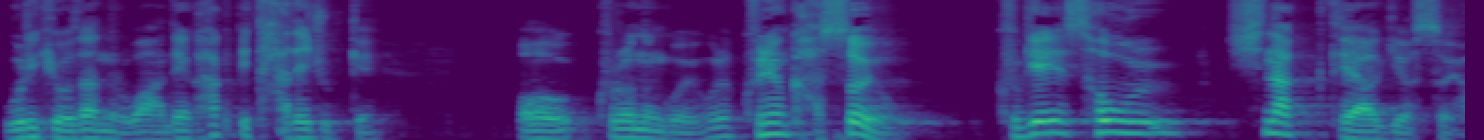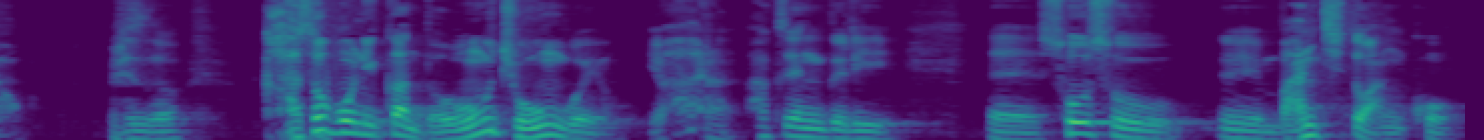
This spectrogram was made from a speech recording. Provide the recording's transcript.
우리 교단으로 와. 내가 학비 다 대줄게. 어, 그러는 거예요. 그냥 갔어요. 그게 서울 신학대학이었어요. 그래서 가서 보니까 너무 좋은 거예요. 여러 학생들이 소수 많지도 않고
